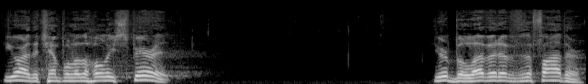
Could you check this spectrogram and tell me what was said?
You are the temple of the Holy Spirit. You're beloved of the Father,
